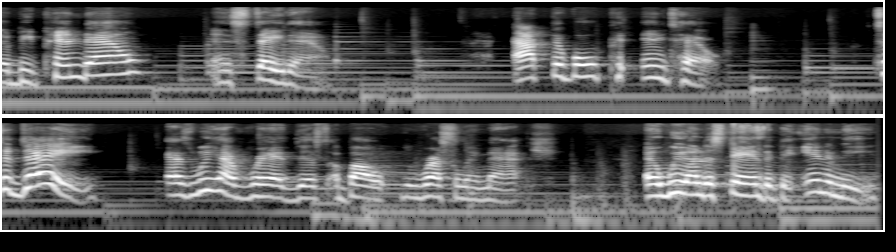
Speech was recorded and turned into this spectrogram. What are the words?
that be pinned down and stay down. Actionable intel. Today, as we have read this about the wrestling match, and we understand that the enemy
